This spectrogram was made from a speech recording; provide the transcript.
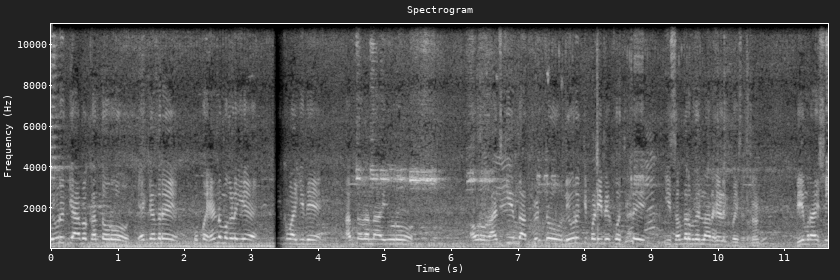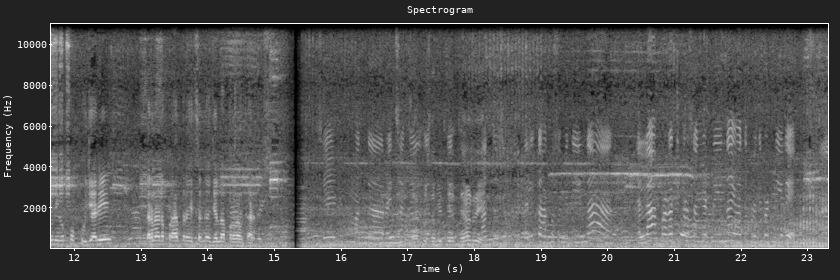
ನಿವೃತ್ತಿ ಆಗ್ಬೇಕಂತವರು. ಯಾಕೆಂದರೆ ಒಬ್ಬ ಹೆಣ್ಣು ಮಗಳಿಗೆ ಅಂಥದನ್ನು ಇವರು ಅವರು ರಾಜಕೀಯದಿಂದ ಬಿಟ್ಟು ನಿವೃತ್ತಿ ಪಡಿಬೇಕು ಅಂತೇಳಿ ಈ ಸಂದರ್ಭದಲ್ಲಿ ನಾನು ಹೇಳಿಕ್ಕೆ ಬಯಸ್ತೇನೆ. ಭೀಮರಾಯ ಶಿವಲಿಂಗಪ್ಪ ಪೂಜಾರಿ ಕರ್ನಾಟಕ ಪ್ರಾಂತ ರೈತ ಸಂಘ ಜಿಲ್ಲಾ ಪ್ರಧಾನ ಕಾರ್ಯದರ್ಶಿ. ದಲಿತ ಹಕ್ಕು ಸಮಿತಿಯಿಂದ ಎಲ್ಲ ಪ್ರಗತಿಪರ ಸಂಘಟನೆಯಿಂದ ಇವತ್ತು ಪ್ರತಿಭಟನೆ ಇದೆ. ಆ,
